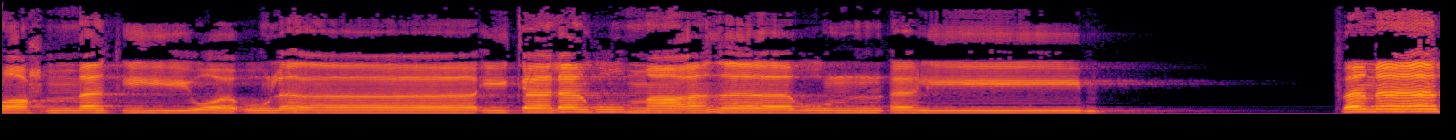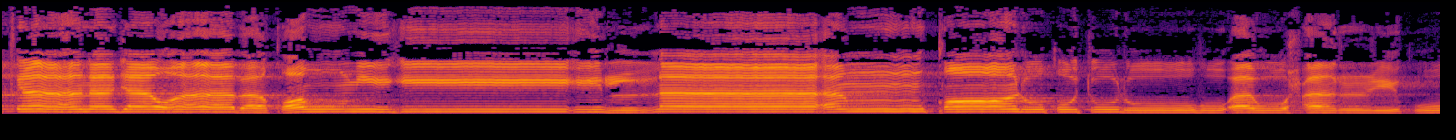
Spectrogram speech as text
رحمتي واولئك لهم عذاب اليم فما كان جواب قومه الا ان قالوا اقتلوه أو حرقوه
